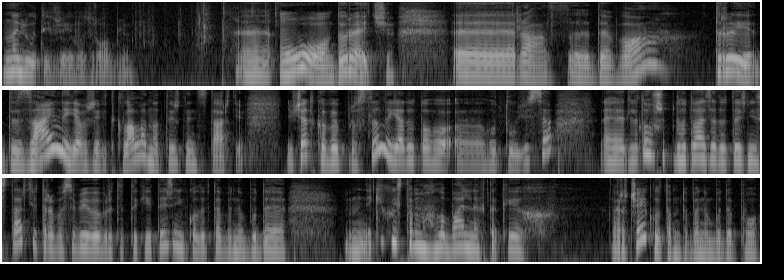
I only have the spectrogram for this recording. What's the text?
На лютий вже його зроблю. Е, о, до речі, е, раз, два. Три дизайни я вже відклала на тиждень стартів. Дівчатка, ви просили, я до того е, готуюся. Е, для того, щоб підготуватися до тижні стартів, треба собі вибрати такий тиждень, коли в тебе не буде якихось там глобальних таких речей, коли там тебе не буде по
